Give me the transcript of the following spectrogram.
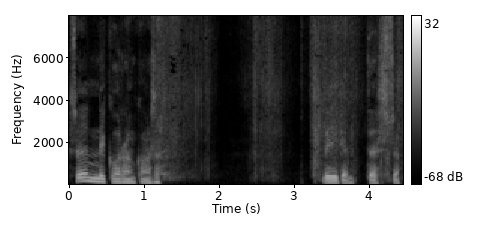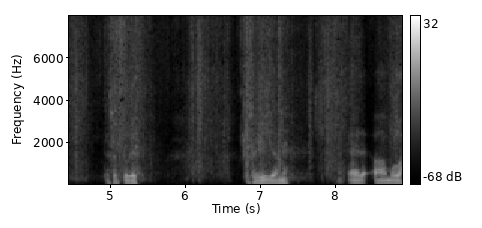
Sennikoran kanssa liikenteessä. Tässä tuli niin eilen aamulla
